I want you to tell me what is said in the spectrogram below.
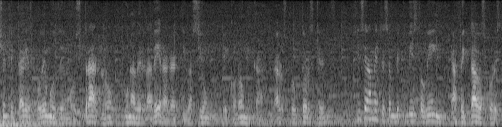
80 hectáreas podemos demostrar una verdadera reactivación económica a los productores que sinceramente se han visto bien afectados por este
